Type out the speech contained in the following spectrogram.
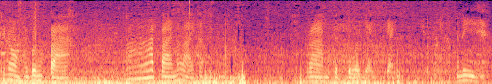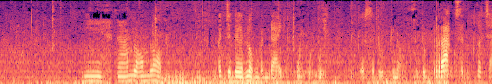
พี่น้องให้เบิ่งป่าปาดป่ายมาหลายค่ะพี่น้องรามจะตัวใหญ่ๆอันนี้มีน้ำล้อมรอบ ก็จะเดินลงบันได อุ้ยอุ้ยอุ้ย ก็สะดุดพี่น้องสะดุดรักสะดุดก็จะ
